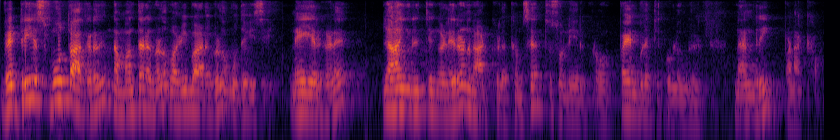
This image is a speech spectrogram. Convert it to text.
வெற்றியை ஸ்மூத் ஆகிறது இந்த மந்திரங்களும் வழிபாடுகளும் உதவி செய்யும். நேயர்களே ஞாயிறு திங்கள் இரண்டு நாட்களுக்கும் சேர்த்து சொல்லியிருக்கிறோம். பயன்படுத்திக் கொள்ளுங்கள். நன்றி வணக்கம்.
